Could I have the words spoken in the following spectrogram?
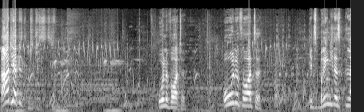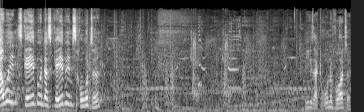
Ah, die hat es... Ohne Worte. Ohne Worte. Jetzt bringen die das Blaue ins Gelbe und das Gelbe ins Rote. Wie gesagt, ohne Worte.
